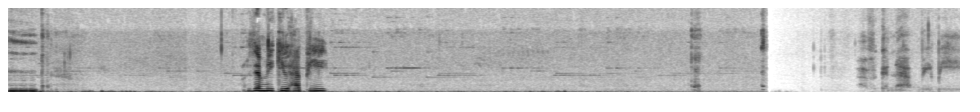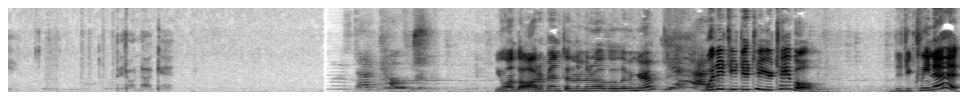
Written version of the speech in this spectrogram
Does it make you happy? Have a good nap, baby. Little nugget. You want the ottoman in the middle of the living room? Yeah. What did you do to your table? Did you clean it?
